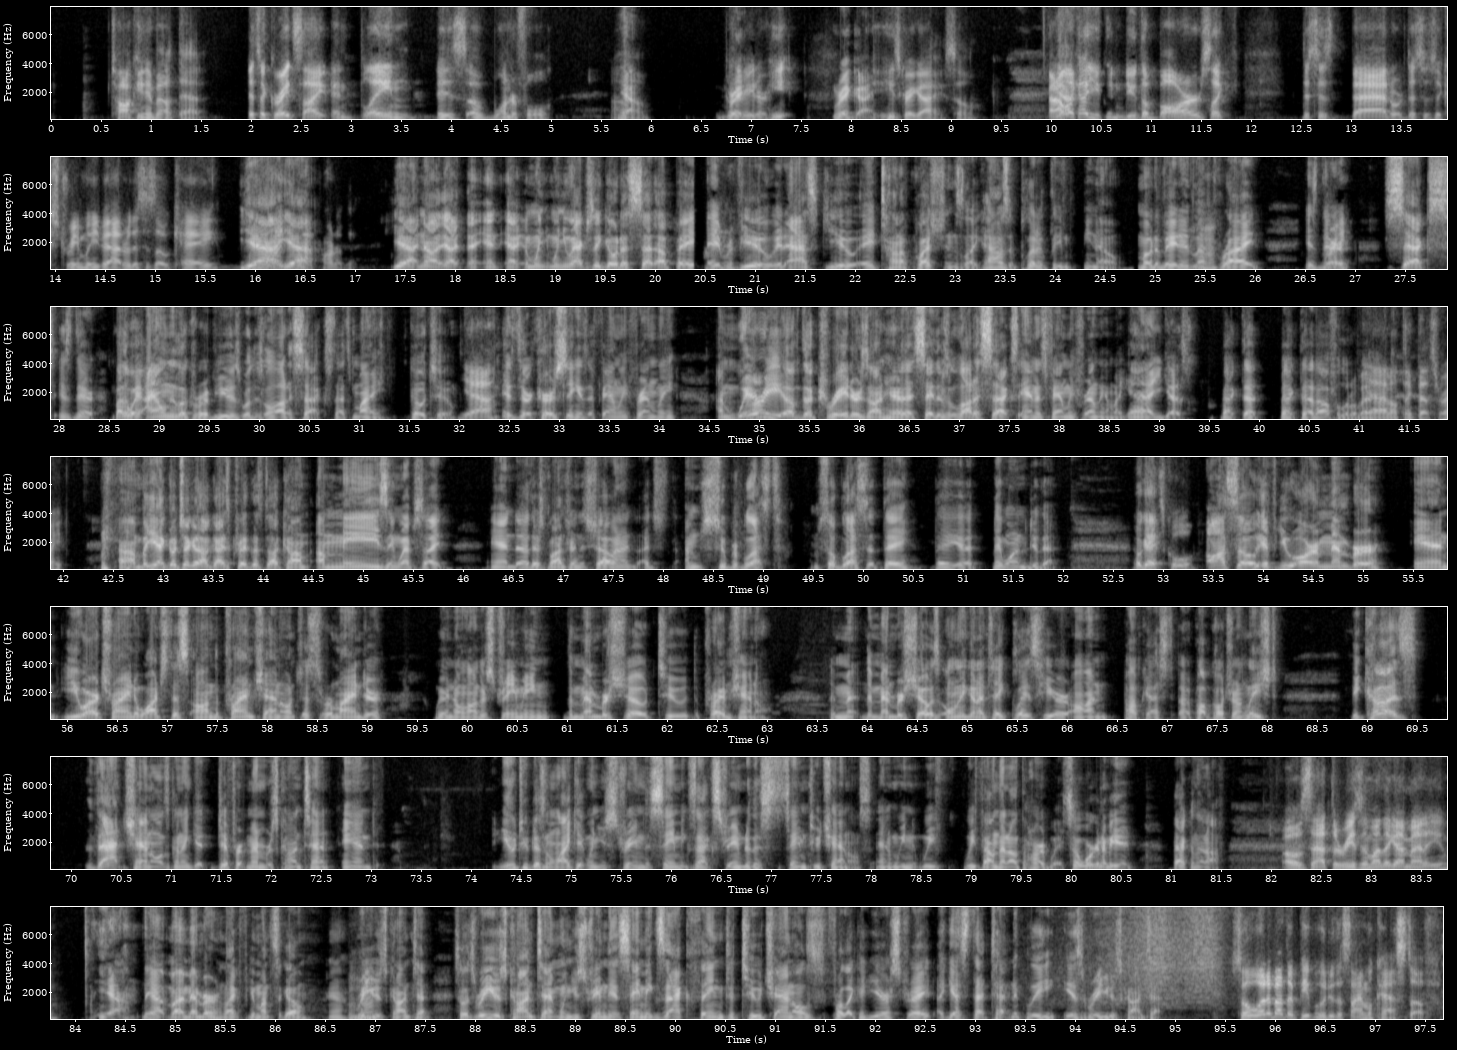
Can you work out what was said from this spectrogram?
talking about that. It's a great site, and Blaine is a wonderful uh, Yeah. Great, creator. He great guy. he's a great guy. So Yeah. I like how you can do the bars like this is bad or this is extremely bad or this is okay. Yeah, like yeah, part of it. Yeah. No, yeah, and and when when you actually go to set up a, a mm-hmm. review, it asks you a ton of questions like how is it politically, you know, motivated, left, mm-hmm. right? Is there Right. sex? Is there? By the way, I only look for reviews where there's a lot of sex. That's my go-to. Yeah. Is there cursing? Is it family friendly? I'm uh-huh. wary of the creators on here that say there's a lot of sex and it's family friendly. I'm like, yeah, you guys back that back that off a little bit. Yeah, I don't think that's right. um, but yeah, go check it out, guys. Criticless.com, amazing website, and uh, they're sponsoring the show, and I, I just I'm super blessed. I'm so blessed that they they uh, they wanted to do that. Okay, That's cool. also, if you are a member and you are trying to watch this on the Prime channel, just a reminder, we are no longer streaming the member show to the Prime channel. The, me- the member show is only going to take place here on Popcast, uh, Pop Culture Unleashed because that channel is going to get different members' content and YouTube doesn't like it when you stream the same exact stream to the same two channels, and we we we found that out the hard way. So we're going to be backing that off. Oh, is that the reason why they got mad at you? Yeah, yeah. I remember like a few months ago. Yeah, Mhm. reused content. So it's reused content when you stream the same exact thing to two channels for like a year straight. I guess that technically is reused content. So what about the people who do the simulcast stuff?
